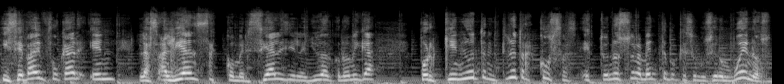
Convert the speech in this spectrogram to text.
y se va a enfocar en las alianzas comerciales y en la ayuda económica, porque en otra- entre otras cosas, esto no es solamente porque se pusieron buenos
